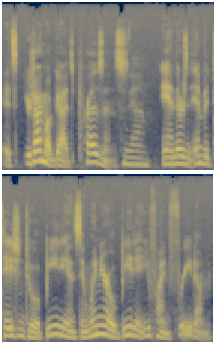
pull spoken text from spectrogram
It's you're talking about God's presence. Yeah. And there's an invitation to obedience. And when you're obedient, you find freedom.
